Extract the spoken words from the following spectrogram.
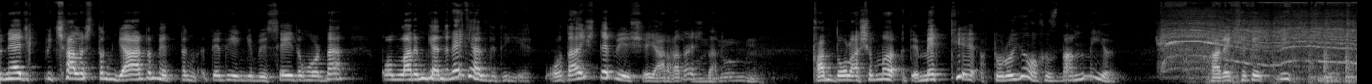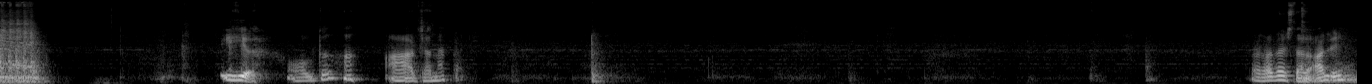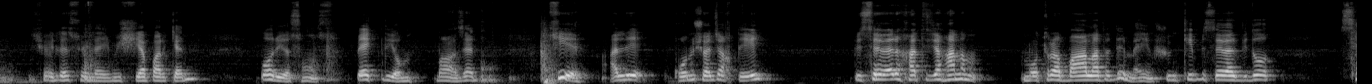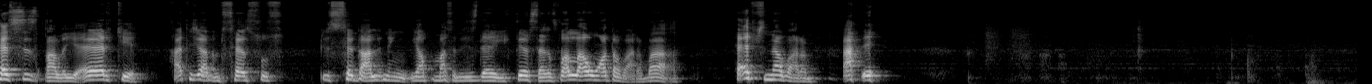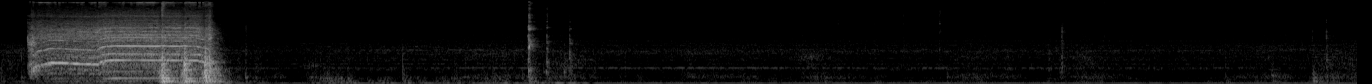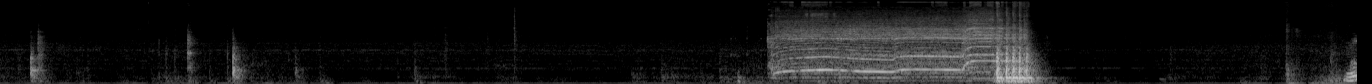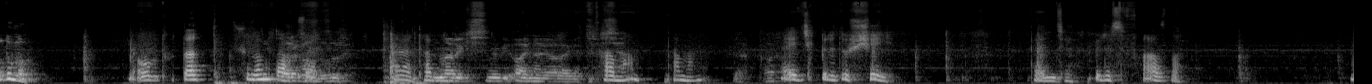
Dün ecik bir çalıştın, yardım ettin dediğin gibi seydin orada. Kollarım kendine geldi diye. O da işte bir şey arkadaşlar. Kan dolaşımı demek ki duruyor, hızlanmıyor. Hareket etmiyor. İyi oldu. Ha, ağır canım. Arkadaşlar Ali şöyle söyleyeyim iş yaparken görüyorsunuz. Bekliyorum bazen ki Ali konuşacak değil. Bir sefer Hatice Hanım motora bağladı demeyeyim. Çünkü bir sefer video sessiz kalıyor. Eğer ki Hatice Hanım sen sus biz Sedali'nin yapmasını izleyik derseniz vallahi ona da varım ha. Hepsine varım. Hadi. Oldu mu? Oldu da şunu mu Bunları takacağız? kaldırır. Evet tamam. Bunlar ikisini bir aynı ayara getir. Tamam tamam. Bir dakika. Ecik biri de şey. Bence birisi fazla. Hı.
